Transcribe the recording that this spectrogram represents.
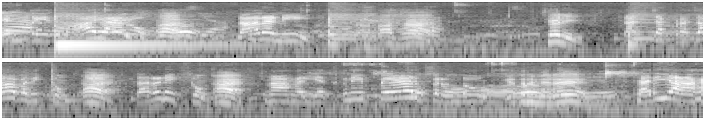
என்னுடைய தாயாரோ. தரணி. சரி. தட்ச பிரஜாபதிக்கும். தரணிக்கும். நாங்கள் எத்தனை பேர் பிறந்தோம்? எத்தனை பேரு? சரியாக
